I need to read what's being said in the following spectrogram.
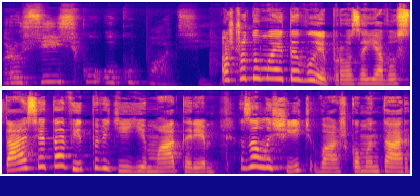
російську окупацію. А що думаєте ви про заяву Стасі та відповідь її матері? Залишіть ваш коментар.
